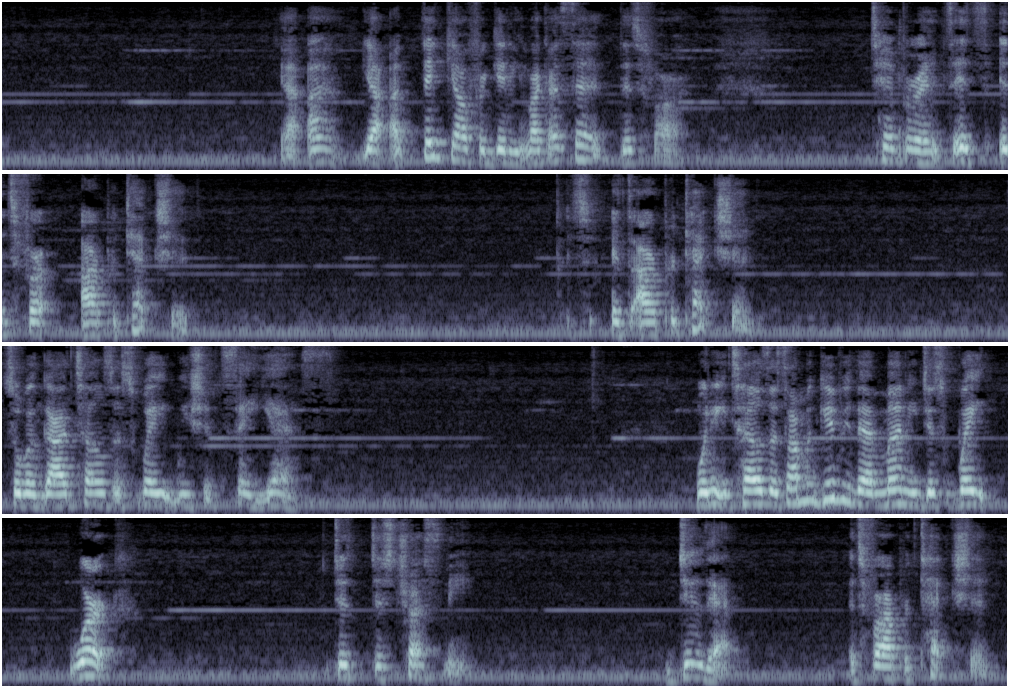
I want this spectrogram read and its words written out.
Yeah, I yeah, I thank y'all for getting like I said this far. Temperance, it's it's for our protection. It's it's our protection. So when God tells us wait, we should say yes. When he tells us, I'm gonna give you that money, just wait, work. Just just trust me. Do that. It's for our protection.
